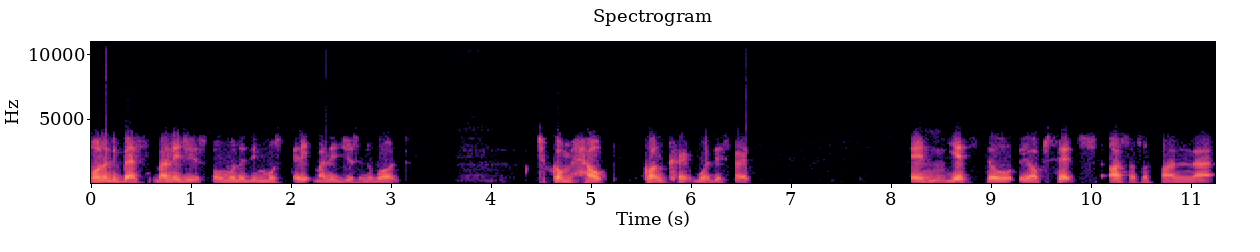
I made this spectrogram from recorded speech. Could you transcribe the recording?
one of the best managers or one of the most elite managers in the world to come help conquer what they started. And mm-hmm. yet still it upsets us as a fan that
